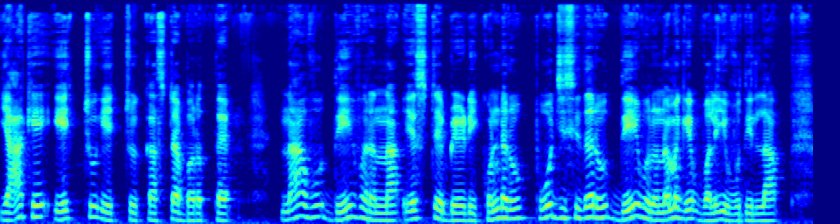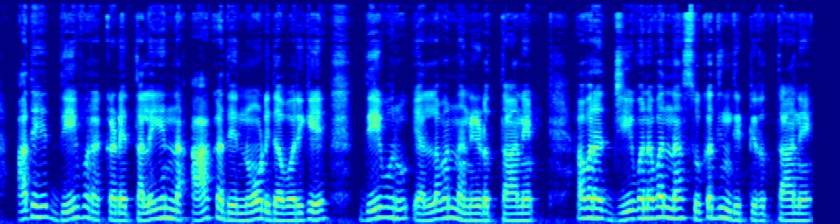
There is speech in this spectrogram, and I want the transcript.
ಯಾಕೆ ಹೆಚ್ಚು ಹೆಚ್ಚು ಕಷ್ಟ ಬರುತ್ತೆ? ನಾವು ದೇವರನ್ನು ಎಷ್ಟೇ ಬೇಡಿಕೊಂಡರೂ ಪೂಜಿಸಿದರೂ ದೇವರು ನಮಗೆ ಒಲಿಯುವುದಿಲ್ಲ. ಅದೇ ದೇವರ ಕಡೆ ತಲೆಯನ್ನು ಹಾಕದೆ ನೋಡಿದವರಿಗೆ ದೇವರು ಎಲ್ಲವನ್ನ ನೀಡುತ್ತಾನೆ. ಅವರ ಜೀವನವನ್ನು ಸುಖದಿಂದಿಟ್ಟಿರುತ್ತಾನೆ.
